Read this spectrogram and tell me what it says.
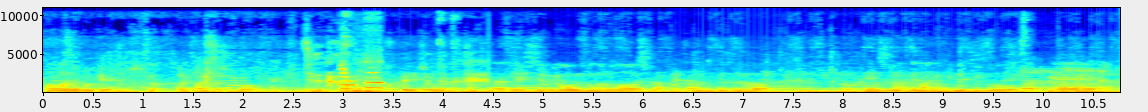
어 맞아 그렇게 툭 저렇게 앉아주고 자 세희 씨 우리 오른손으로 신랑 팔짱을 묶여줘요 오케이 신랑한테 많이 기대주고 오케이 그렇죠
